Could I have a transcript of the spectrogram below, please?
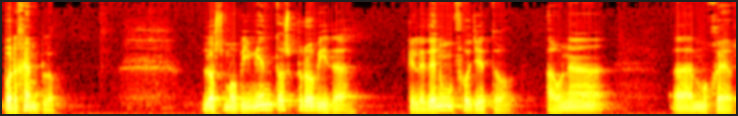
Por ejemplo, los movimientos pro vida que le den un folleto a una eh, mujer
